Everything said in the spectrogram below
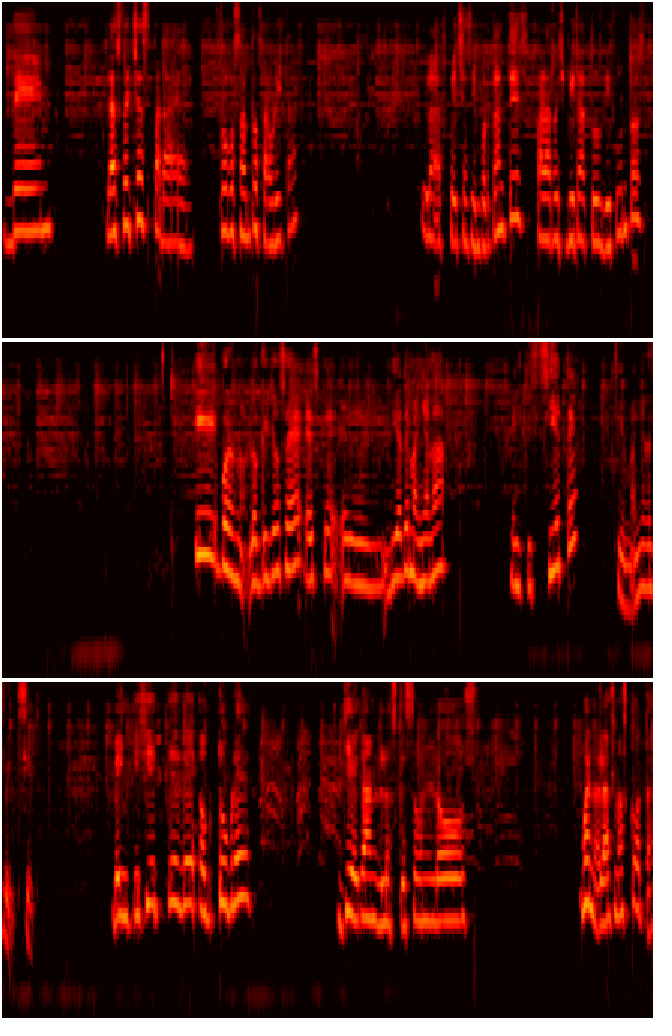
de las fechas para Todos Santos ahorita. Las fechas importantes para recibir a tus difuntos. Y bueno, lo que yo sé es que el día de mañana, 27, sí, mañana es 27. 27 de octubre llegan los que son los bueno, las mascotas,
